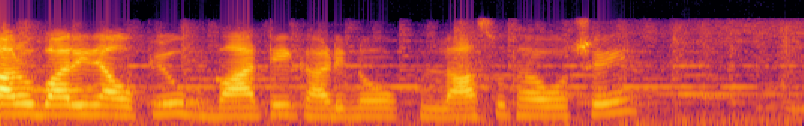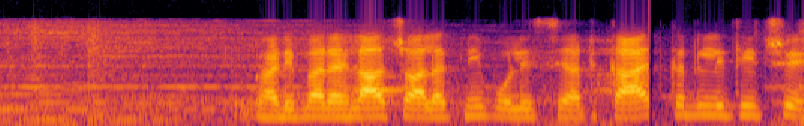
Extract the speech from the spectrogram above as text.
કારોબારીના ઉપયોગ માટે ગાડીનો ખુલાસો થયો છે. ગાડીમાં રહેલા ચાલકની પોલીસે અટકાયત કરી લીધી છે.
